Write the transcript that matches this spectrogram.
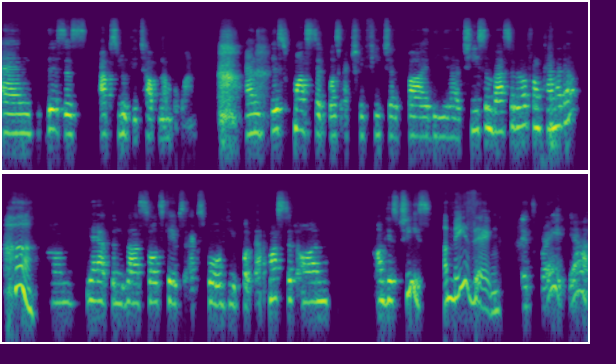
And this is absolutely top number one. and this mustard was actually featured by the uh, cheese ambassador from Canada. Huh. Um, yeah, the last Saltscapes Expo, he put that mustard on on his cheese. Amazing. It's great. Yeah.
